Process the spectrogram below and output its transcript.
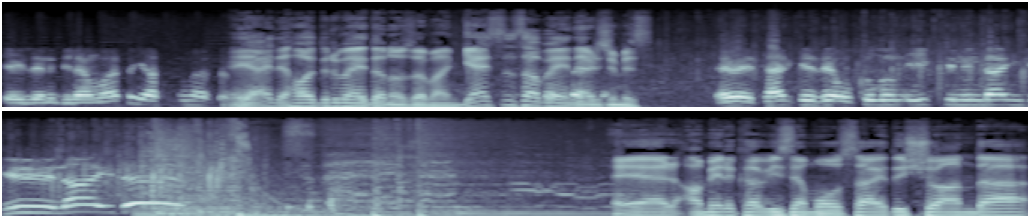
şeylerini bilen varsa yazsınlar tabii. E hadi hodri meydan o zaman. Gelsin sabah enerjimiz. Evet herkese okulun ilk gününden günaydın. Eğer Amerika vizem olsaydı şu anda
